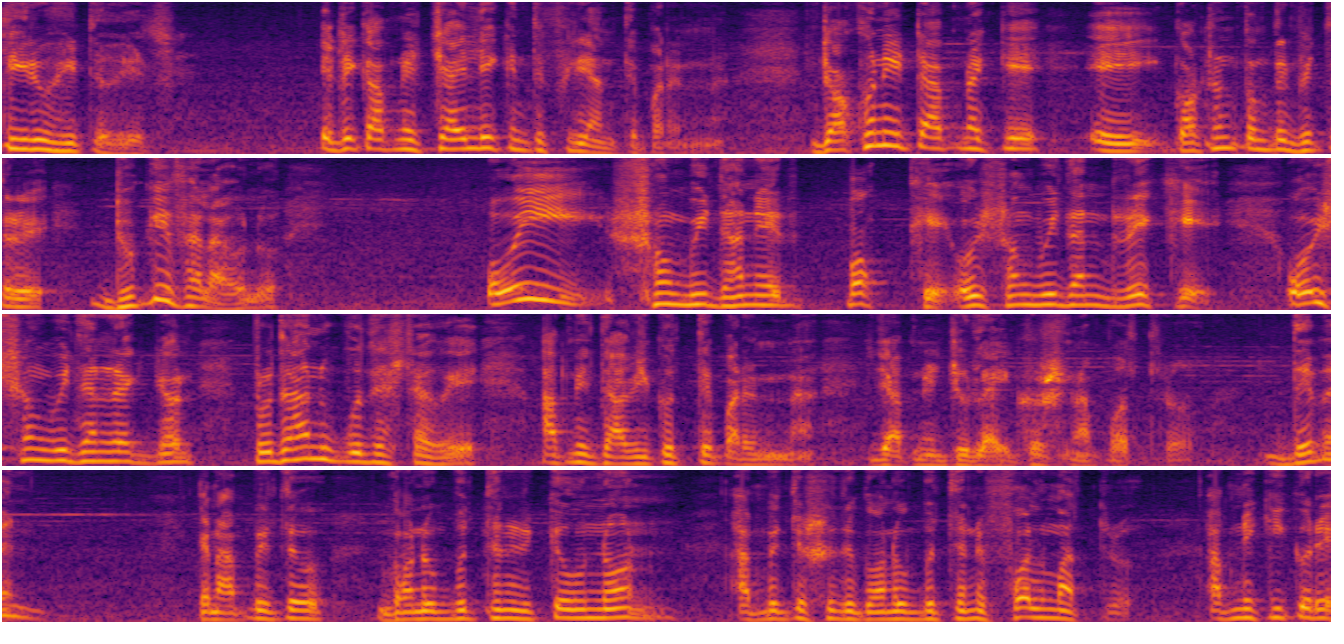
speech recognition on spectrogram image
তিরোহিত হয়েছে। এটাকে আপনি চাইলে কিন্তু ফিরিয়ে আনতে পারেন না। যখন এটা আপনাকে এই গঠনতন্ত্রের ভিতরে ঢুকিয়ে ফেলা হলো, ওই সংবিধানের পক্ষে, ওই সংবিধান রেখে, ওই সংবিধানের একজন প্রধান উপদেষ্টা হয়ে আপনি দাবি করতে পারেন না যে আপনি জুলাই ঘোষণাপত্র দেবেন। কেন আপনি তো গণ অভ্যুত্থানের কেউ নন, আপনি তো শুধু গণ অভ্যুত্থানের ফল মাত্র আপনি কি করে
